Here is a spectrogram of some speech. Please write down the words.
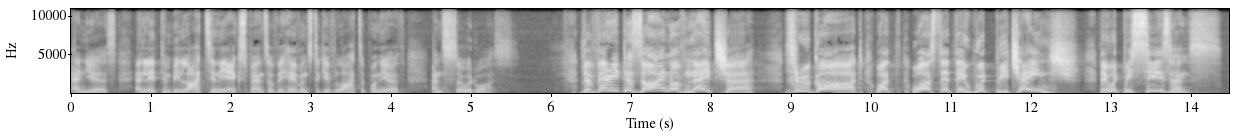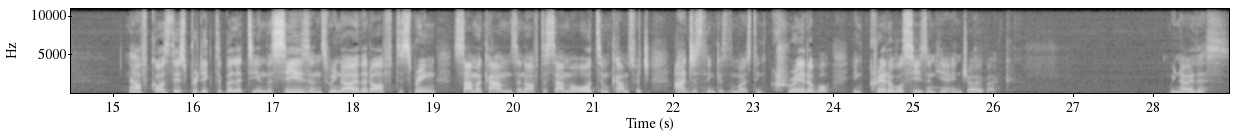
and years. And let them be lights in the expanse of the heavens to give light upon the earth. And so it was. The very design of nature through God what was that there would be change, there would be seasons. Now, of course, there's predictability in the seasons. We know that after spring, summer comes, and after summer, autumn comes, which I just think is the most incredible, incredible season here in Joburg. We know this.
